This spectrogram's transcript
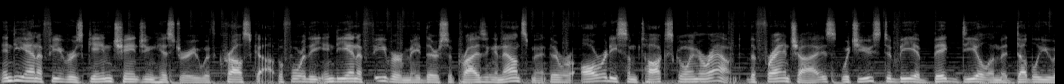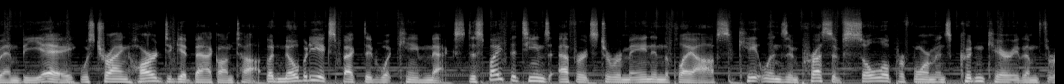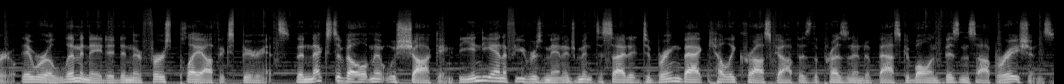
Indiana Fever's game-changing history with Krauskopf before the Indiana Fever made their surprise surprising announcement, there were already some talks going around. The franchise, which used to be a big deal in the WNBA, was trying hard to get back on top, but nobody expected what came next. Despite the team's efforts to remain in the playoffs, Caitlin's impressive solo performance couldn't carry them through. They were eliminated in their first playoff experience. The next development was shocking. The Indiana Fever's management decided to bring back Kelly Krauskopf as the president of basketball and business operations.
